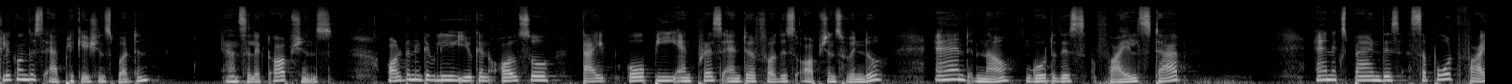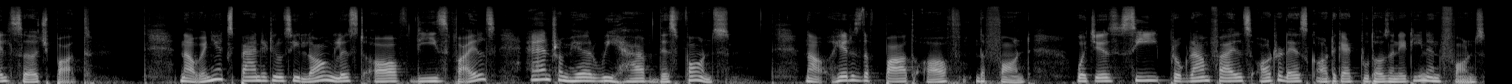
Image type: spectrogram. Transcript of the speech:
click on this applications button and select options. Alternatively, you can also type OP and press enter for this options window. And now go to this files tab and expand this support file search path. Now, when you expand it, you'll see long list of these files. And from here, we have this fonts. Now, here is the path of the font, which is C program files, Autodesk, AutoCAD 2018 and fonts.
